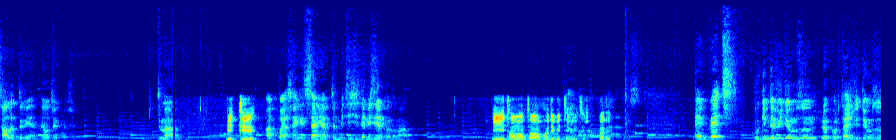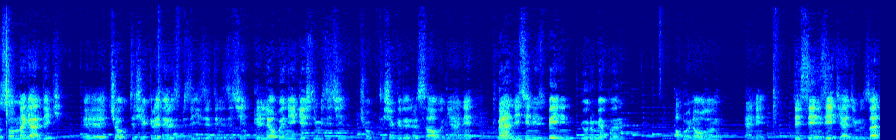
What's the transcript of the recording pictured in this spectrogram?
sağlıktır ya. Ne olacak başı? Bitti mi abi? Bitti. Abi başlangıç sen yaptın, bitişi de biz yapalım abi. İyi tamam tamam hadi bitir bitir. Hadi. Evet, bugün de videomuzun, röportaj videomuzun sonuna geldik. Ee, çok teşekkür ederiz bizi izlediğiniz için. 50 aboneye geçtiğimiz için çok teşekkür ederiz, sağ olun yani. Beğendiyseniz beğenin, yorum yapın, abone olun. Yani desteğinize ihtiyacımız var.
